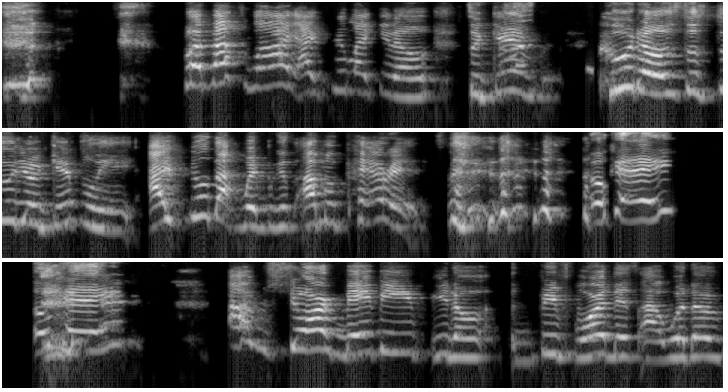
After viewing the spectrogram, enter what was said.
but that's why I feel like, you know, to give kudos to Studio Ghibli, I feel that way because I'm a parent. okay. Okay. I'm sure maybe, you know, before this, I would have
